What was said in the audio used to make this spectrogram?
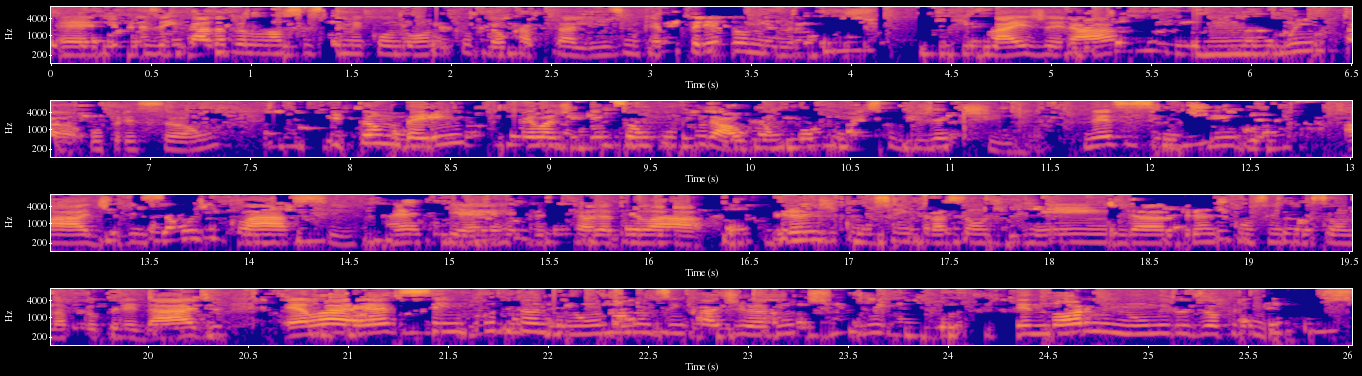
é, representada pelo nosso sistema econômico, que é o capitalismo, que é predominante, que vai gerar muita opressão, e também pela dimensão cultural, que é um pouco mais subjetiva. Nesse sentido, a divisão de classe, né, que é representada pela grande concentração de renda, grande concentração da propriedade, ela é, sem dúvida nenhuma, um desencadeante de enorme número de oprimidos.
